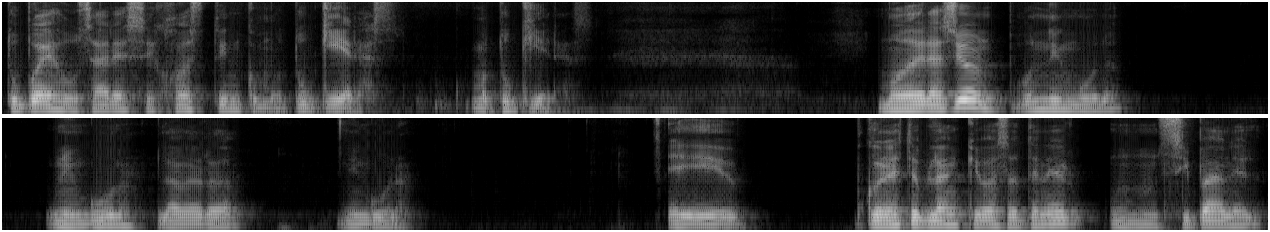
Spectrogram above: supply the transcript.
tú puedes usar ese hosting como tú quieras, como tú quieras. Moderación, pues ninguna. Ninguna, la verdad, ninguna. Eh, con este plan que vas a tener, un cPanel,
